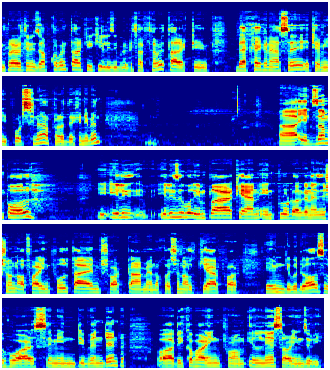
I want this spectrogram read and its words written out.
এমপ্লয়ার অধীনে জব করবেন তার কী কী ইলিজিবিলিটি থাকতে হবে তার একটি ব্যাখ্যা এখানে আছে এটা আমি পড়ছি না আপনারা দেখে নেবেন। Example eligible employer can include organization offering full-time short-term and occasional care for individuals who are semi-independent or recovering from illness or injury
